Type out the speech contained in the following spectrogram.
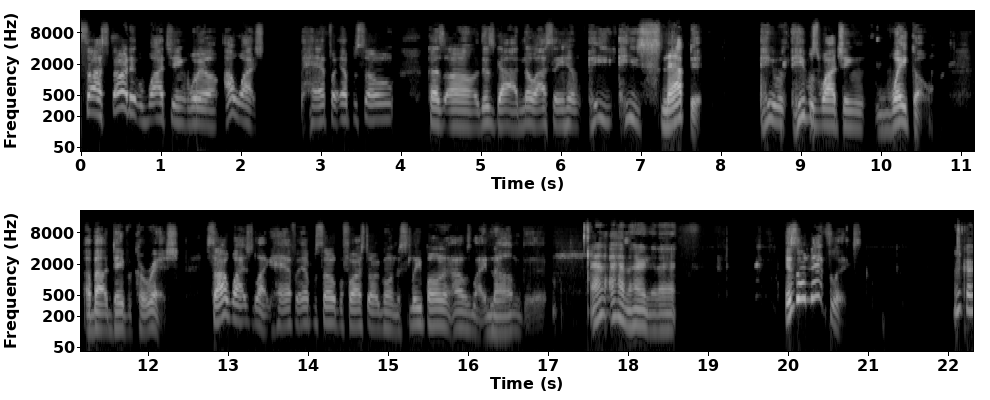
so I started watching. Well, I watched half an episode because uh, this guy I know I seen him. He he snapped it. He was he was watching Waco about David Koresh. So I watched like half an episode before I started going to sleep on it. I was like, "No, nah, I'm good." I, I haven't heard of that. It's on Netflix. Okay.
